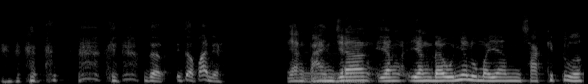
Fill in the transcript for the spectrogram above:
Bentar, itu apa ya? Yang panjang, yang yang daunnya lumayan sakit tuh loh.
